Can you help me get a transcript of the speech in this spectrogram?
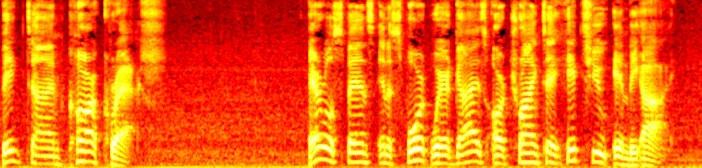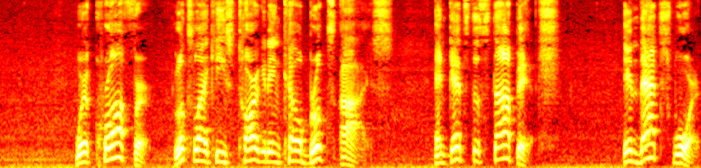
big time car crash. Errol Spence in a sport where guys are trying to hit you in the eye. Where Crawford looks like he's targeting Kell Brook's eyes and gets the stoppage in that sport.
